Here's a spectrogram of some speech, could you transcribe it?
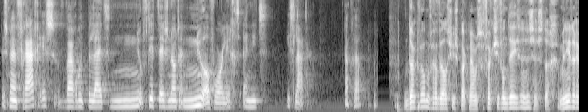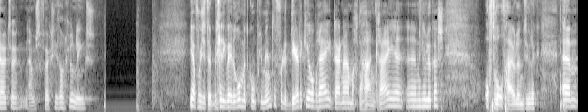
Dus mijn vraag is waarom het beleid nu, of dit, deze nota nu al voor ligt en niet iets later. Dank u wel. Dank u wel, mevrouw Welsje. U sprak namens de fractie van D66. Meneer De Ruiter, namens de fractie van GroenLinks. Ja, voorzitter. Begin ik wederom met complimenten voor de derde keer op rij. Daarna mag de haan kraaien, uh, meneer Lucas. Of de wolf huilen natuurlijk. Um,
